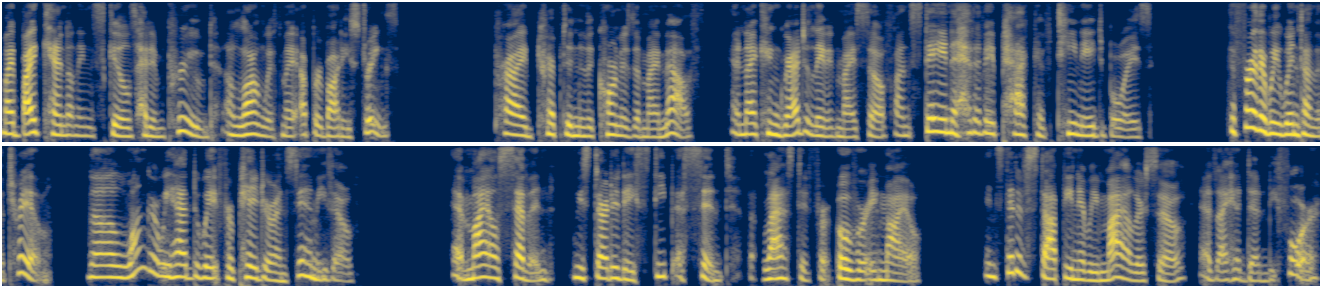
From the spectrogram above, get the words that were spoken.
My bike handling skills had improved, along with my upper body strength. Pride crept into the corners of my mouth, and I congratulated myself on staying ahead of a pack of teenage boys. The further we went on the trail, the longer we had to wait for Pedro and Sammy, though. At mile seven, we started a steep ascent that lasted for over a mile. Instead of stopping every mile or so, as I had done before,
